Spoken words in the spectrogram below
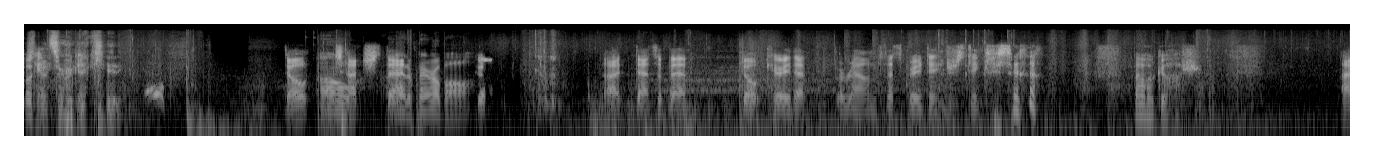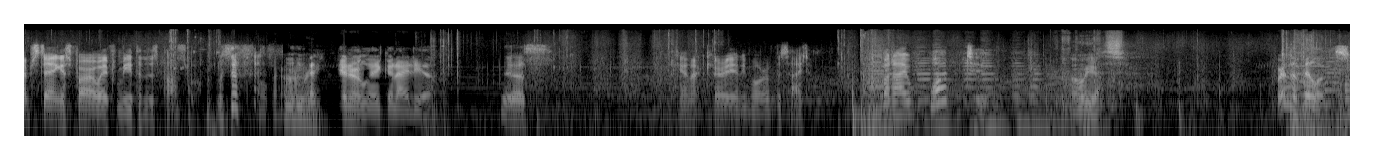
Okay, Spencer, we're are you kidding? Don't Oh, touch that. I got a barrel ball. Uh, that's a bad. Don't carry that around. That's very dangerous. Dangerous. oh gosh. I'm staying as far away from Ethan as possible. Open armory. That's generally a good idea. Yes. Cannot carry any more of this item. But I want to. Oh yes. Where are the villains?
